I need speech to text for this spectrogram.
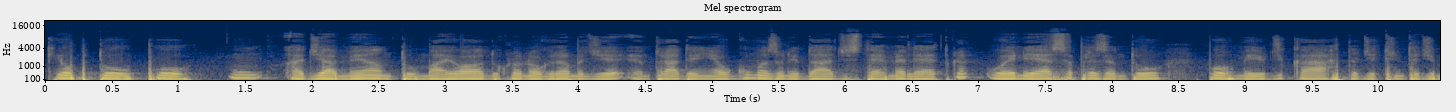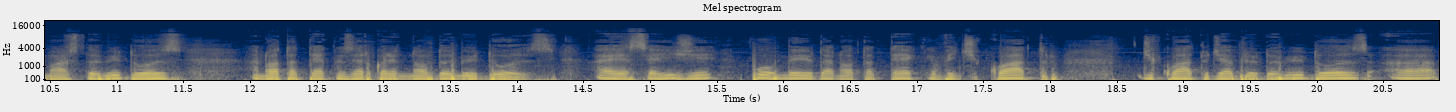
que optou por um adiamento maior do cronograma de entrada em algumas unidades termoelétricas, o ONS apresentou, por meio de carta de 30 de março de 2012, a nota técnica 049-2012. A SRG, por meio da nota técnica 24, de 4 de abril de 2012, a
